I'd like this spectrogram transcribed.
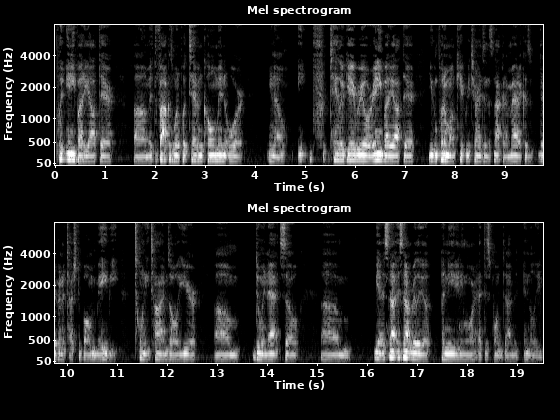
put anybody out there. Um, if the Falcons want to put Tevin Coleman or, you know, Taylor Gabriel or anybody out there, you can put them on kick returns and it's not going to matter because they're going to touch the ball maybe 20 times all year um, doing that. So, um, yeah, it's not it's not really a, a need anymore at this point in time in, the league.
